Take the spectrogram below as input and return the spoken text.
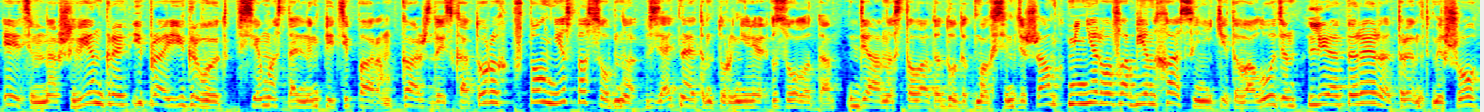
этим наши венгры и проигрывают всем остальным пяти парам, каждая из которых вполне способна трудно взять на этом турнире золото. Диана Сталата Дудок Максим Дешамп, Минерва Фабьен Хас и Никита Володин, Лео Перейра Трент Мишо,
